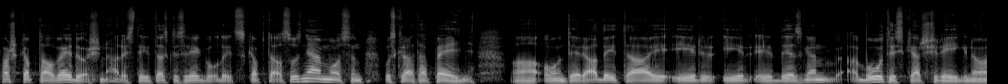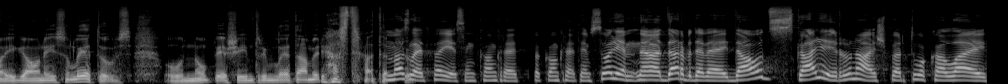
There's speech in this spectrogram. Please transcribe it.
pašu kapitāla veidošanā, respektīvi tas, kas ir ieguldīts kapitāls uzņēmumos un uzkrātā peļņa. Un tie rādītāji ir, ir, ir diezgan būtiski atšķirīgi no Igaunijas un Lietuvas. Un, nu, pie šīm trim lietām ir jāstrādā. Mazliet paiesim konkrēt, pa konkrētiem soļiem. Darba devēji daudz skaļi ir runājuši par to, ka, lai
